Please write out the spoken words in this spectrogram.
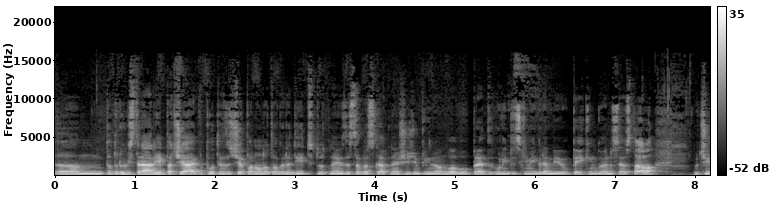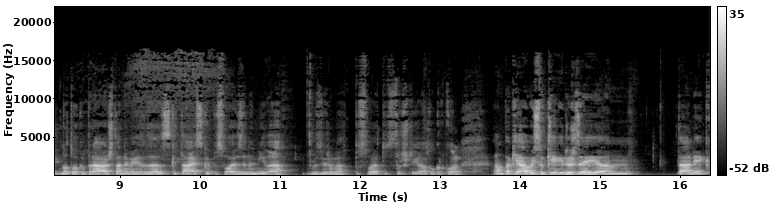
Um, po drugi strani pač ja, je pa Putin začel ponovno to graditi, tudi ne, zdaj sta bila skrbna, Xi Jinpingom v- pred olimpijskimi igrami v Pekingu in vse ostalo. Očitno to, kar praviš, ta neveza z Kitajsko je po svoje zanimiva, oziroma po svoje tudi strašljiva, kakorkoli. Ampak ja, v bistvu, kje vidiš zdaj um, ta nek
